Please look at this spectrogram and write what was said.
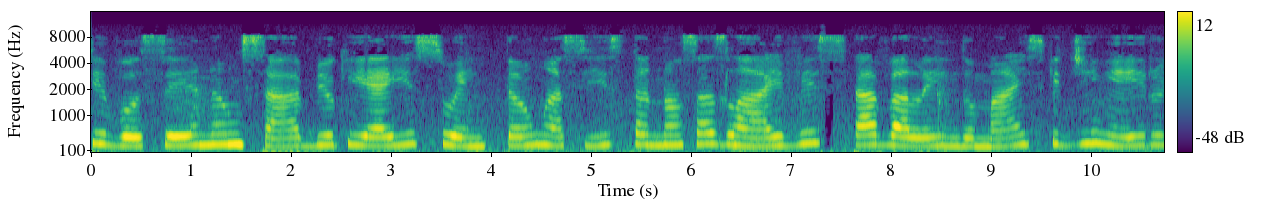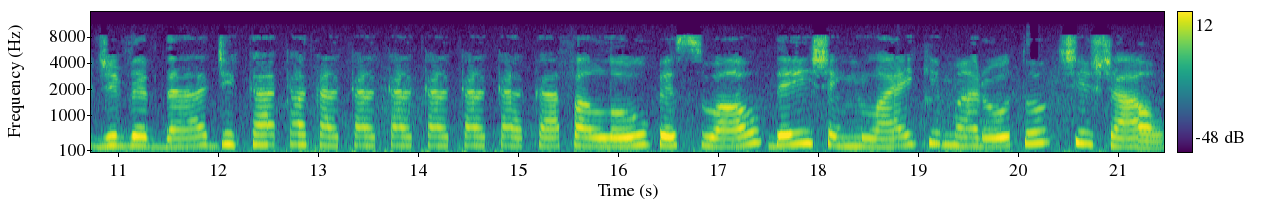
Se você não sabe o que é isso então assista nossas lives, tá valendo mais que dinheiro de verdade. Kkkkkkkk falou pessoal, deixem o like maroto, tchau.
